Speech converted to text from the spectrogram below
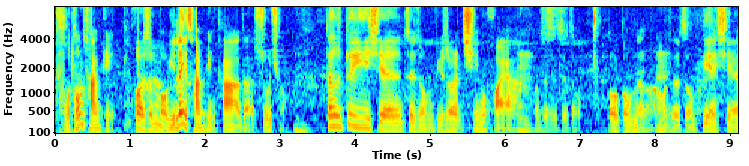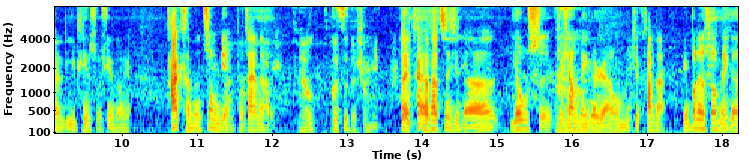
普通产品或者是某一类产品它的诉求。嗯。但是对于一些这种，比如说情怀啊，或者是这种多功能啊，或者这种便携礼品属性的东西，它可能重点不在那里。它有各自的生命。对他有他自己的优势，就像每个人，我们去看他，你不能说每个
